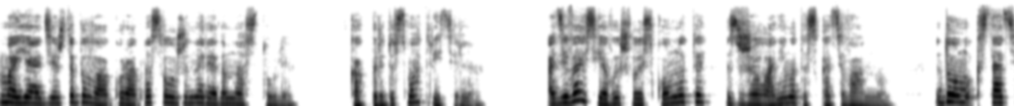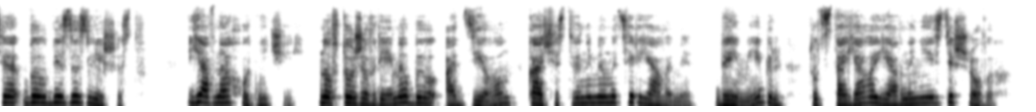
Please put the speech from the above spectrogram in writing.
Моя одежда была аккуратно сложена рядом на стуле. Как предусмотрительно. Одеваясь, я вышла из комнаты с желанием отыскать ванну. Дом, кстати, был без излишеств, явно охотничий, но в то же время был отделан качественными материалами, да и мебель тут стояла явно не из дешевых.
